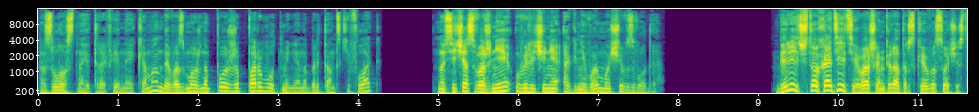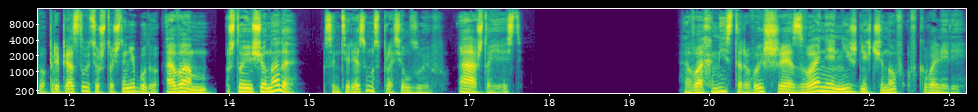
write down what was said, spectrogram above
Злостные трофейные команды, возможно, позже порвут меня на британский флаг, но сейчас важнее увеличение огневой мощи взвода. «Берите, что хотите, ваше императорское высочество, препятствовать уж точно не буду. А вам что еще надо?» — с интересом спросил Зуев. «А что есть?» Вахмистр — высшее звание нижних чинов в кавалерии.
